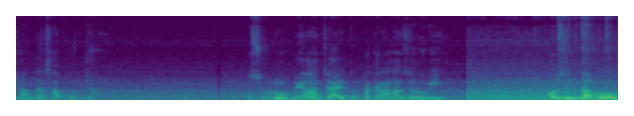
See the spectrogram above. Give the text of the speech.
ਜਾਂਦਾ ਸਭ ਕੁਝ ਜਾ। ਉਸੂਲੋਂ ਪੇ ਆਂਚ ਆਏ ਤਾਂ ਟਕਰਾਣਾ ਜ਼ਰੂਰੀ ਔਰ ਜ਼ਿੰਦਾ ਹੋ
